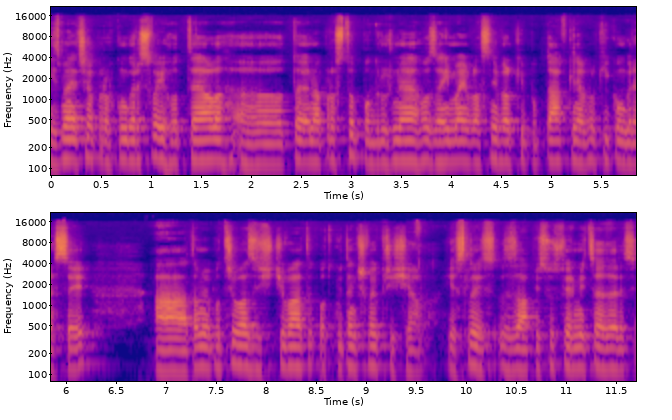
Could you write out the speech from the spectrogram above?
Nicméně třeba pro kongresový hotel eh, to je naprosto podružné, ho zajímají vlastně velké poptávky na velké kongresy a tam je potřeba zjišťovat, odkud ten člověk přišel. Jestli z zápisu z firmy CZ,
